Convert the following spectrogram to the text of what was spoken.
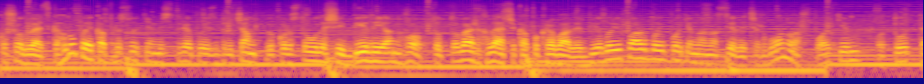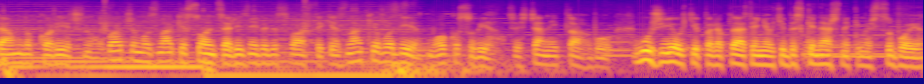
Кошоловецька група, яка присутня між стрипою з бричам, використовували ще й білий ангоп. Тобто верх глечика покривали білою фарбою, потім наносили червону, аж потім отут темно-коричневу. Бачимо знаки сонця, різні види свастики, знаки води, мокосові, священий птах був. Вужі оті переплетені, оті безкінечники між собою.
